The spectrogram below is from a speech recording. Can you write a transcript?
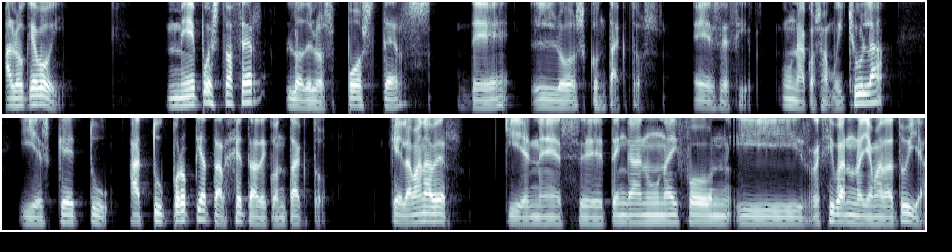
A lo que voy, me he puesto a hacer lo de los pósters de los contactos. Es decir, una cosa muy chula y es que tú a tu propia tarjeta de contacto que la van a ver quienes eh, tengan un iPhone y reciban una llamada tuya,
